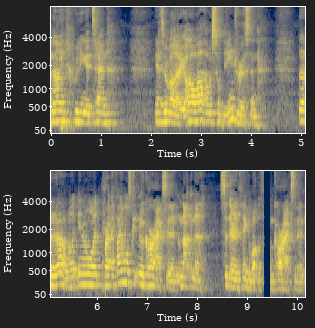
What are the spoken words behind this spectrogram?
Got nine, we didn't get ten. You guys will be like, oh wow, that was so dangerous and da da da. Well, you know what? If I almost get into a car accident, I'm not gonna sit there and think about the car accident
